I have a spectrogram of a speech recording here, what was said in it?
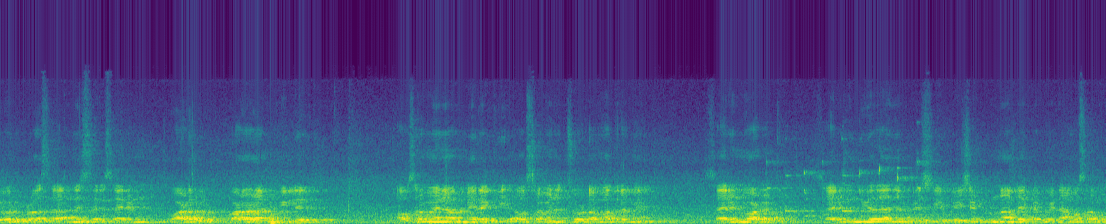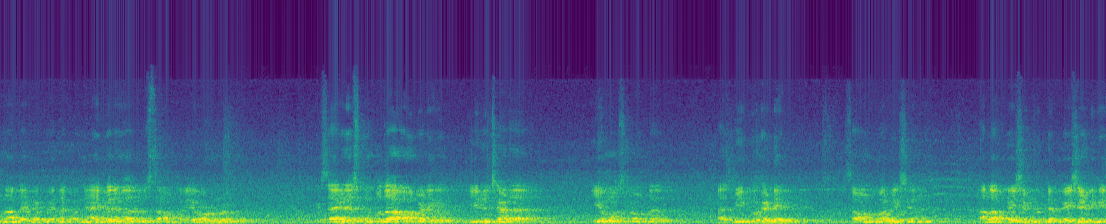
ఎవరు కూడా అన్నెసరీ సైరన్ వాడరు వాడడానికి వీల్లేదు. అవసరమైన మేరకి అవసరమైన చోట మాత్రమే సైరన్ వాడండి. సైరన్ ఉంది కదా అని చెప్పేసి పేషెంట్ ఉన్నా లేకపోయినా అవసరం ఉన్నా లేకపోయినా కొన్ని ఐబెల్గా చూస్తూ ఉంటారు. ఎవరు ఉండడు సైరన్ వేసుకుని పోదా ఉంటాడు ఈ నుంచి ఆడదాకా. ఏం అవసరం ఉంటుంది? అది మీకు హెడేక్ సౌండ్ పొల్యూషన్ అలా పేషెంట్ ఉంటే పేషెంట్కి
